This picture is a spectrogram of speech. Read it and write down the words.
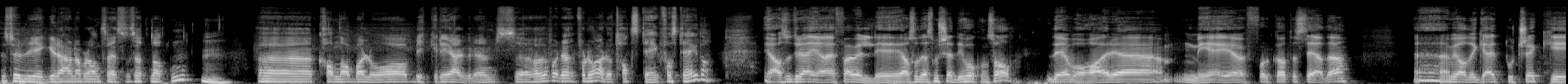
Hvis du ligger der da blant 16, 17, 18, eh, kan Abalo bikke i Elverums eh, for, for nå er det jo tatt steg for steg, da. Ja, så tror jeg EF er veldig Altså, det som skjedde i Håkonshall, det var eh, med EF-folka til stede. Eh, vi hadde Geit Bucek i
